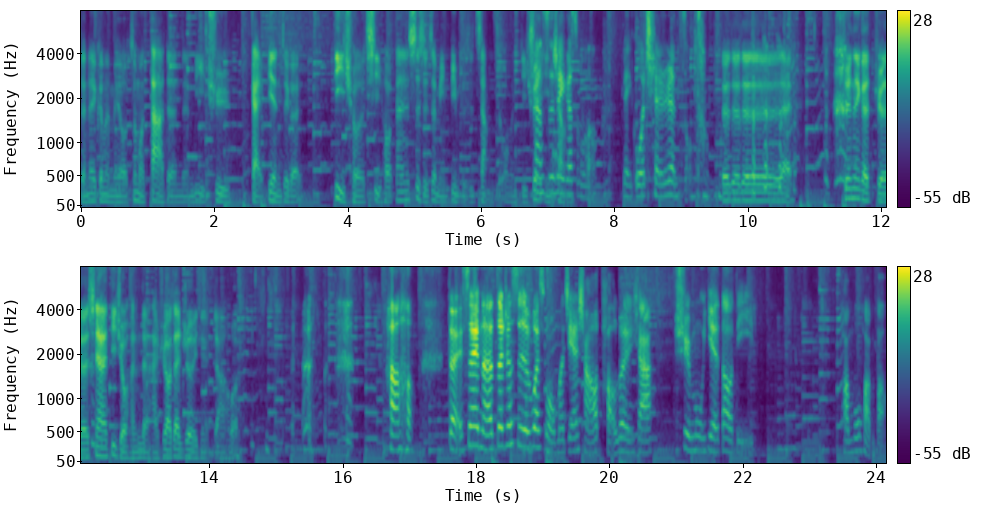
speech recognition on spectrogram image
人类根本没有这么大的能力去改变这个地球的气候，但是事实证明并不是这样子，我们的确像是那个什么美国前任总统，对对对对对对对，就是那个觉得现在地球很冷，还需要再热一点的家伙。好，对，所以呢，这就是为什么我们今天想要讨论一下畜牧业到底环不环保。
